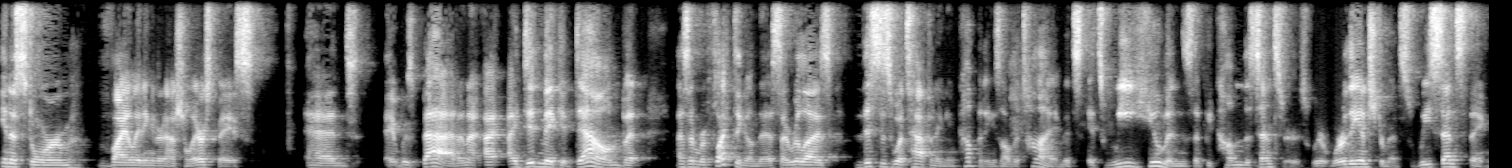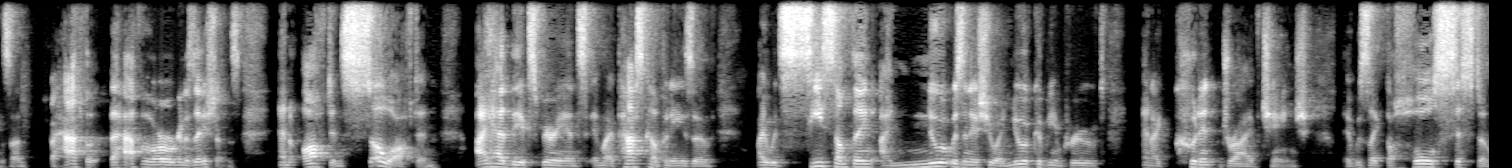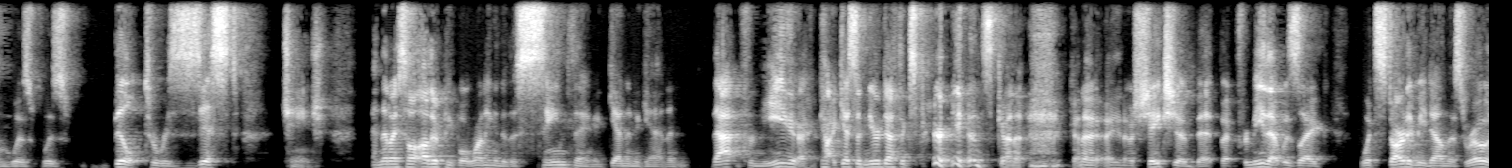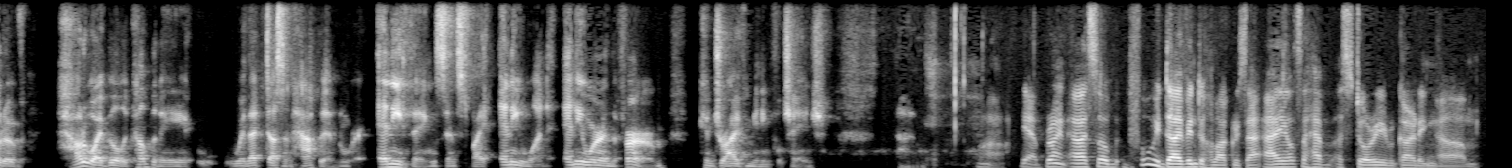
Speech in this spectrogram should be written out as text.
in a storm, violating international airspace. And it was bad. And I, I, did make it down, but as I'm reflecting on this, I realize this is what's happening in companies all the time. It's it's we humans that become the sensors. We're, we're the instruments. We sense things on behalf of behalf of our organizations. And often, so often, I had the experience in my past companies of I would see something, I knew it was an issue, I knew it could be improved, and I couldn't drive change. It was like the whole system was was built to resist change and then i saw other people running into the same thing again and again and that for me i guess a near death experience kind of kind of you know shakes you a bit but for me that was like what started me down this road of how do i build a company where that doesn't happen where anything sensed by anyone anywhere in the firm can drive meaningful change Wow. Yeah, Brian. Uh, so before we dive into Holacracy, I, I also have a story regarding um,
